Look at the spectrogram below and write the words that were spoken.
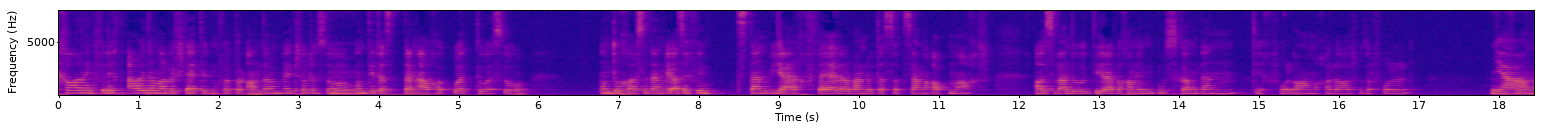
kann ich vielleicht auch wieder mal Bestätigung von jemand anderem willst oder so Mhm. und dir das dann auch auch gut tun so. Und du kannst dann wie, also ich finde es dann wie auch fairer, wenn du das so zusammen abmachst, als wenn du dir einfach am Ausgang dann dich voll anmachen lässt oder voll Ja.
